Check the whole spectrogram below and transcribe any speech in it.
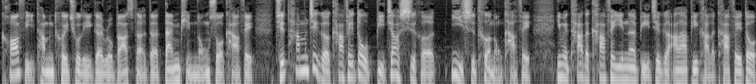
Coffee 他们推出了一个 robust 的单品浓缩咖啡。其实他们这个咖啡豆比较适合意式特浓咖啡，因为它的咖啡因呢比这个阿拉比卡的咖啡豆，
